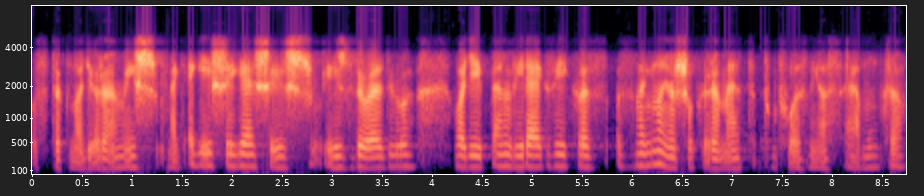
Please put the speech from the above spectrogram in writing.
az tök nagy öröm is, meg egészséges és, és zöldül, vagy éppen virágzik, az, az meg nagyon sok örömet tud hozni a számunkra.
